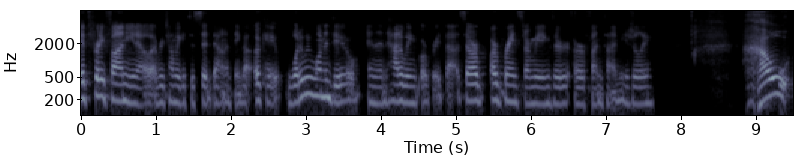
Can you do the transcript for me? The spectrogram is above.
it's pretty fun, you know, every time we get to sit down and think about, okay, what do we want to do? And then how do we incorporate that? So our, our brainstorm meetings are, are a fun time usually. How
